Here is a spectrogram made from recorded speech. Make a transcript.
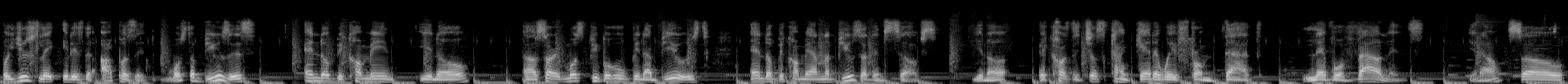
But usually it is the opposite. Most abusers end up becoming, you know, uh, sorry, most people who've been abused end up becoming an abuser themselves, you know, because they just can't get away from that level of violence, you know. So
